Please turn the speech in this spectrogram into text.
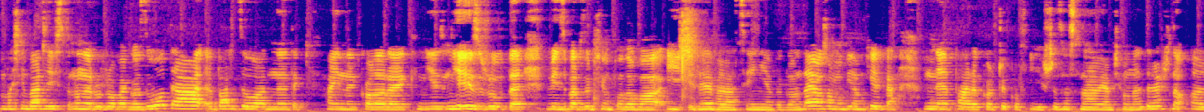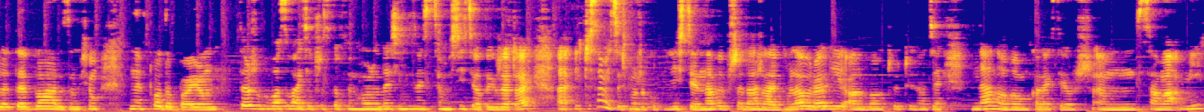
właśnie bardziej w stronę różowego złota, bardzo ładny, taki fajny kolorek, nie, nie jest żółte, więc bardzo mi się podoba i rewelacyjnie wyglądają. Zamówiłam kilka m, parę kolczyków i jeszcze zastanawiam się nad resztą, ale te bardzo mi się m, podobają. To już było, słuchajcie, wszystko w tym holu. Dajcie mi znać, co myślicie o tych rzeczach. I czasami coś może kupiliście na wyprzedażach w Laureli albo czy czyhacie na nową kolekcję już em, sama. Mi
